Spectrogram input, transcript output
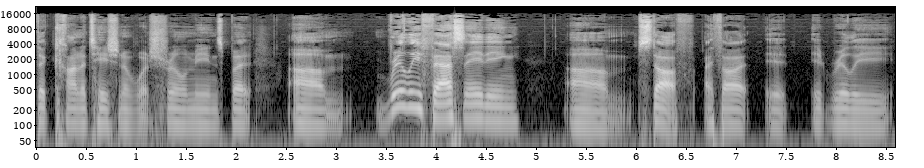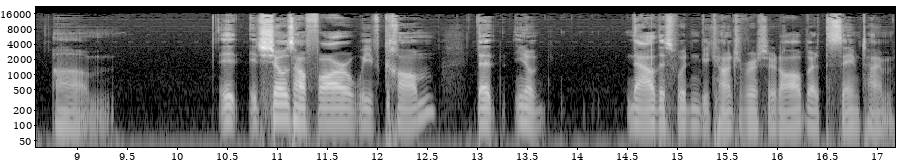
the connotation of what shrill means, but um, really fascinating um, stuff. I thought it it really um, it it shows how far we've come. That you know now this wouldn't be controversial at all, but at the same time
